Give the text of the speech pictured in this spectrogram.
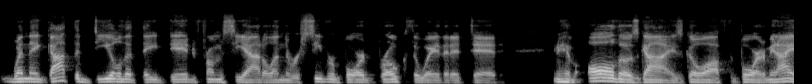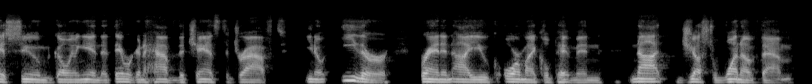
when they got the deal that they did from Seattle and the receiver board broke the way that it did, you have all those guys go off the board. I mean, I assumed going in that they were going to have the chance to draft, you know, either Brandon Aiyuk or Michael Pittman, not just one of them.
